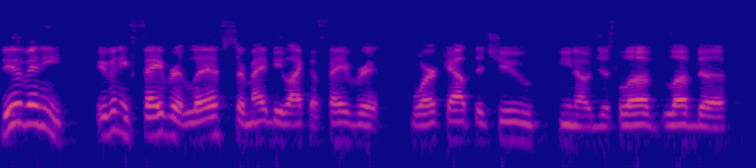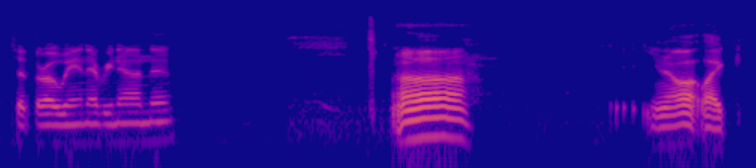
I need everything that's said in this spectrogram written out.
Do you have any do you have any favorite lifts or maybe like a favorite workout that you, you know, just love love to to throw in every now and then? Uh, you know, like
